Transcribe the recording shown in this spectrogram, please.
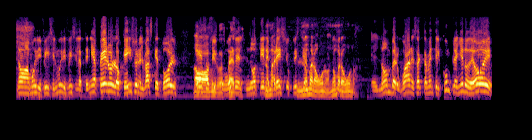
No, muy difícil, muy difícil la tenía, pero lo que hizo en el básquetbol, no, eso no tiene precio, Cristian. Número uno, número uno el number one, exactamente el cumpleañero de hoy,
